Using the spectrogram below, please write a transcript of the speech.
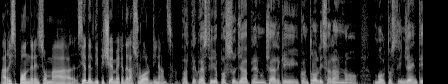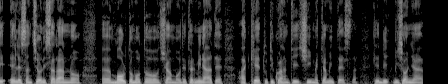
a rispondere insomma, sia del DPCM che della sua ordinanza. A parte questo io posso già preannunciare che i controlli saranno molto stringenti e le sanzioni saranno eh, molto molto diciamo, determinate a che tutti quanti ci mettiamo in testa che bi bisogna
